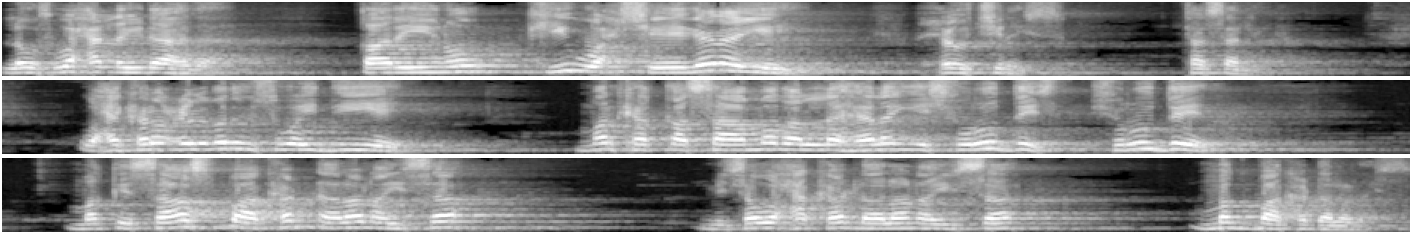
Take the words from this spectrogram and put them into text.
lowth waxaa la yidhaahdaa qariino kii wax sheeganayay xoojinaysa yidhahda waxay kaloo culimmadu isweydiiyeen marka qasaamada la hela iyo shuruuddeeda ma qisaas baa ka dhalanaysa mise waxa ka dhalanaysa mag baa ka dhalanaysa.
